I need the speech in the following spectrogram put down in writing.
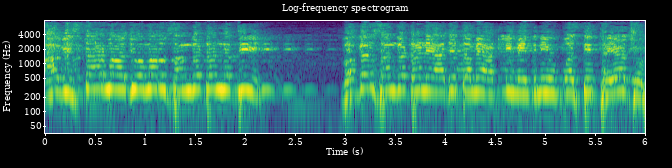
આ વિસ્તારમાં હજુ અમારું સંગઠન નથી. વગર સંગઠને આજે તમે આટલી મેદની ઉપસ્થિત થયા છો.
